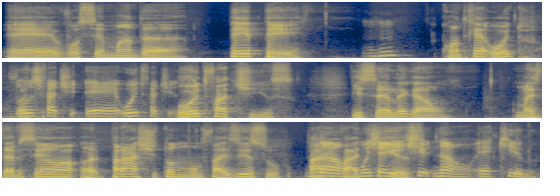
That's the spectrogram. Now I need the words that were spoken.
é, você manda PP. Quanto que é? Oito? 12 fatias. É, 8 fatias. Oito fatias. Isso é legal. Mas deve ser uma, praxe, todo mundo faz isso? Pa- não, fatias? muita gente. Não, é quilo.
